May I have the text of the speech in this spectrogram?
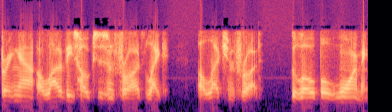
bring out a lot of these hoaxes and frauds like election fraud, global warming,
